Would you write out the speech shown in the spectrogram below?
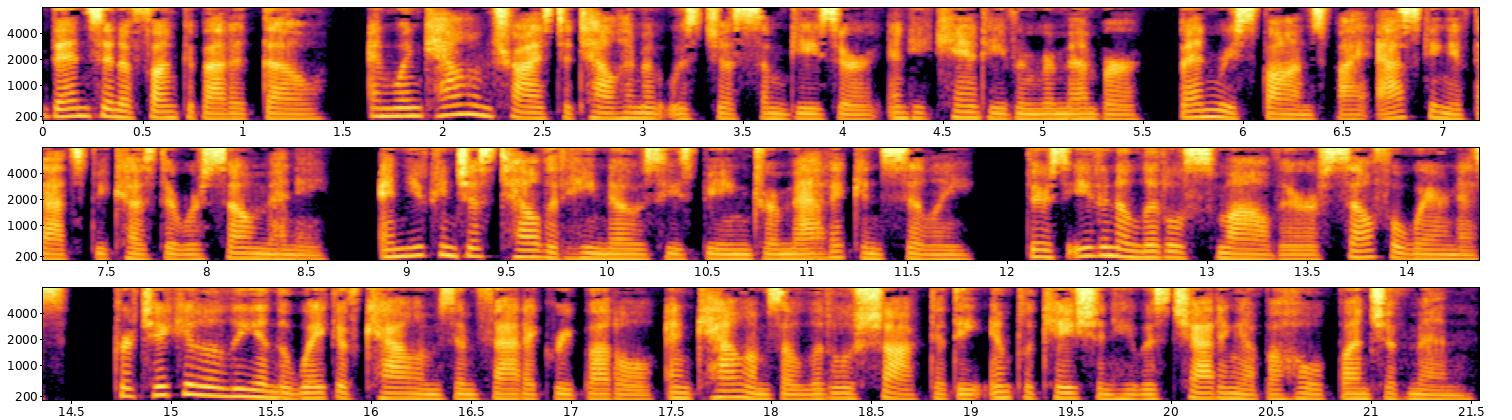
Ben's in a funk about it though, and when Callum tries to tell him it was just some geezer and he can't even remember, Ben responds by asking if that's because there were so many, and you can just tell that he knows he's being dramatic and silly. There's even a little smile there of self awareness, particularly in the wake of Callum's emphatic rebuttal, and Callum's a little shocked at the implication he was chatting up a whole bunch of men.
